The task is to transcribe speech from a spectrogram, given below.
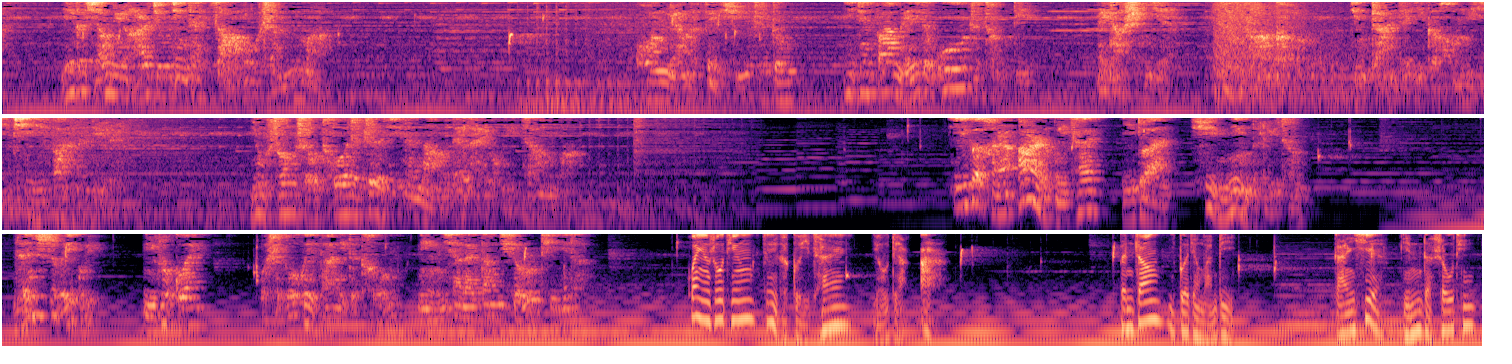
一个小女孩究竟在找什么？荒凉的废墟之中，一间发霉的屋子矗立。每当深夜，窗口竟站着一个红衣披发的女人，用双手托着自己的脑袋来回张望。一个很二的鬼差，一段续命的旅程。人死为鬼，你若乖，我是不会把你的头拧下来当球踢的。欢迎收听这个鬼差有点二。本章已播讲完毕，感谢您的收听。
